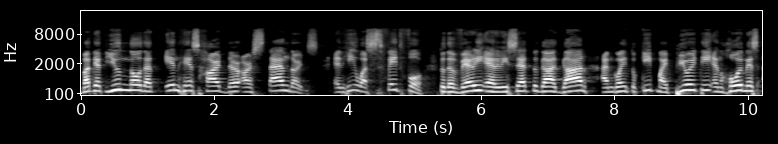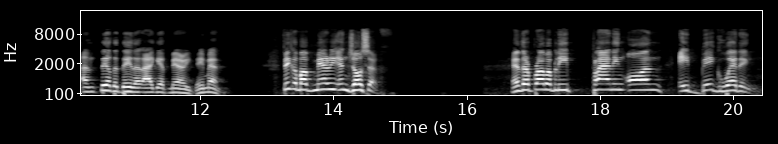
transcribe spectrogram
But yet you know that in his heart there are standards. And he was faithful to the very end. And he said to God, God, I'm going to keep my purity and holiness until the day that I get married. Amen. Think about Mary and Joseph. And they're probably planning on a big wedding.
